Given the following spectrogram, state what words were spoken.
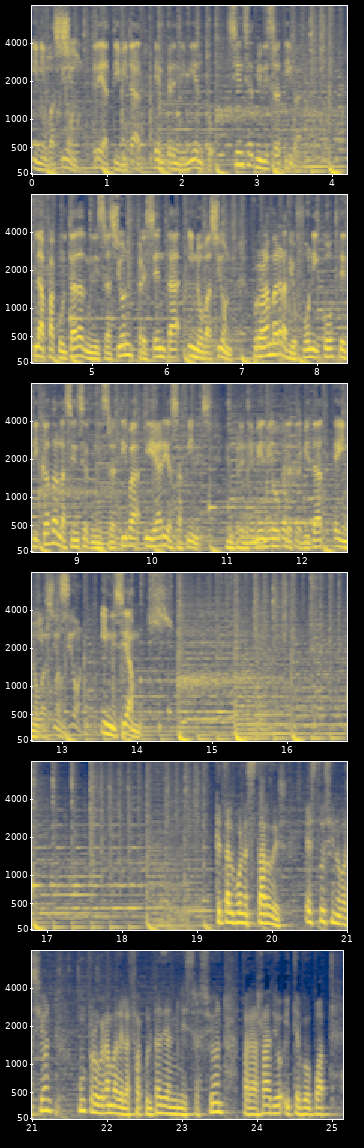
innovación, creatividad, emprendimiento, ciencia administrativa. La Facultad de Administración presenta Innovación, programa radiofónico dedicado a la ciencia administrativa y áreas afines, emprendimiento, creatividad e innovación. Iniciamos. ¿Qué tal? Buenas tardes. Esto es Innovación, un programa de la Facultad de Administración para Radio y TV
